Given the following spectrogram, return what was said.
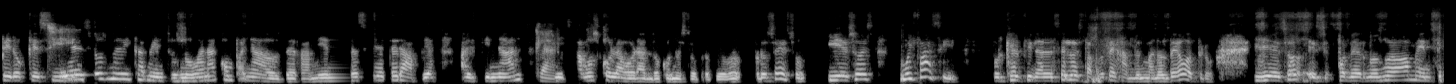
Pero que si estos medicamentos no van acompañados de herramientas y de terapias, al final estamos colaborando con nuestro propio proceso. Y eso es muy fácil porque al final se lo estamos dejando en manos de otro. Y eso es ponernos nuevamente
